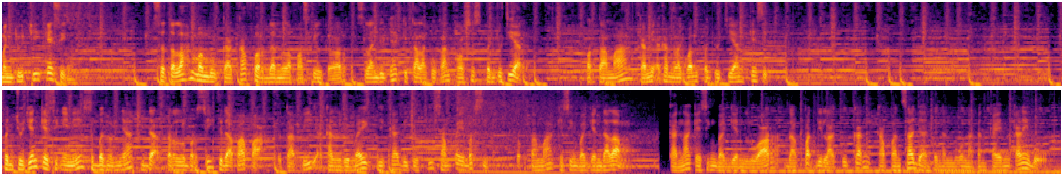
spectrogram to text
Mencuci casing setelah membuka cover dan melepas filter, selanjutnya kita lakukan proses pencucian. Pertama, kami akan melakukan pencucian casing. Pencucian casing ini sebenarnya tidak terlalu bersih tidak apa-apa, tetapi akan lebih baik jika dicuci sampai bersih, terutama casing bagian dalam. Karena casing bagian luar dapat dilakukan kapan saja dengan menggunakan kain kanebo.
